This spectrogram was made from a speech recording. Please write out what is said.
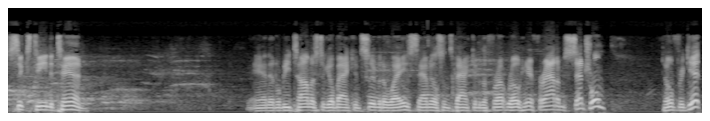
16 to 10. And it'll be Thomas to go back and serve it away. Samuelson's back into the front row here for Adams Central. Don't forget,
